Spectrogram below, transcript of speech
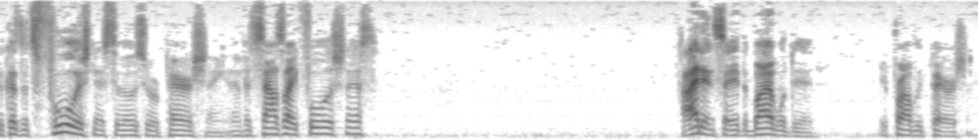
Because it's foolishness to those who are perishing. And if it sounds like foolishness, I didn't say it, the Bible did. You're probably perishing.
